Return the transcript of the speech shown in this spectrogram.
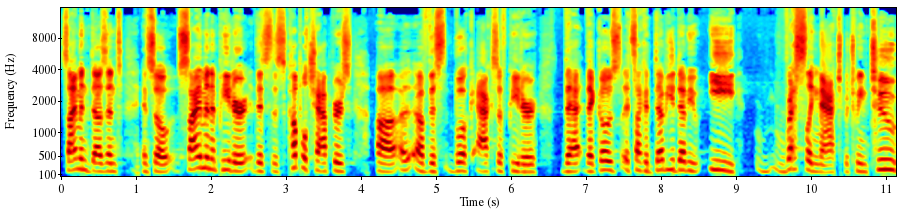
Simon doesn't. And so Simon and Peter, it's this couple chapters uh, of this book, Acts of Peter, that, that goes, it's like a WWE wrestling match between two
